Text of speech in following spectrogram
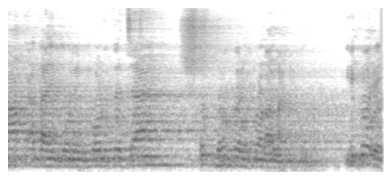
হক আদায় করে পড়তে চান শুদ্ধ করে পড়া লাগবে। কি করে?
